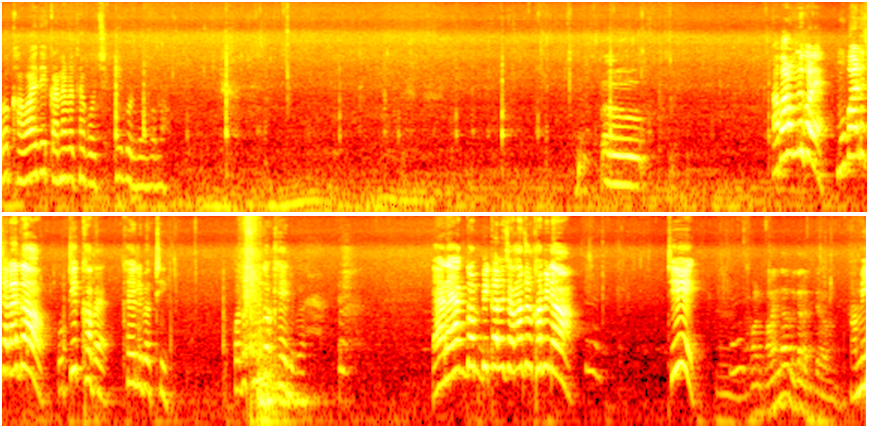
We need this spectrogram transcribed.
ও খাওয়াই দিয়ে কানে ব্যথা করছে কি করবে বলো? আবার অমনি করে মোবাইলটা চালাই দাও ও ঠিক খাবে খেয়ে নিবে ঠিক। কত সুন্দর খেয়ে নিবে। আর একদম বিকালে চানাচুর খাবি না। ঠিক? আমি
